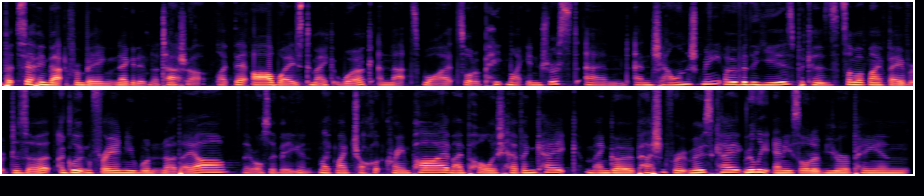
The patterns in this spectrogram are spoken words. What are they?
But stepping back from being negative Natasha, like, there are ways to make it work, and that's why it sort of piqued my interest and, and challenged me over the years because some of my favourite desserts are gluten free and you wouldn't know they are. They're also vegan. Like my chocolate cream pie, my Polish heaven cake, mango passion fruit mousse cake, really any sort of European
